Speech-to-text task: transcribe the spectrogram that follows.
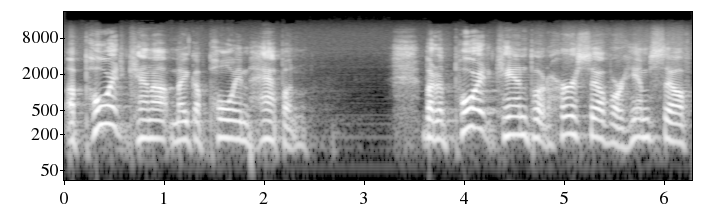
a poet cannot make a poem happen. But a poet can put herself or himself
